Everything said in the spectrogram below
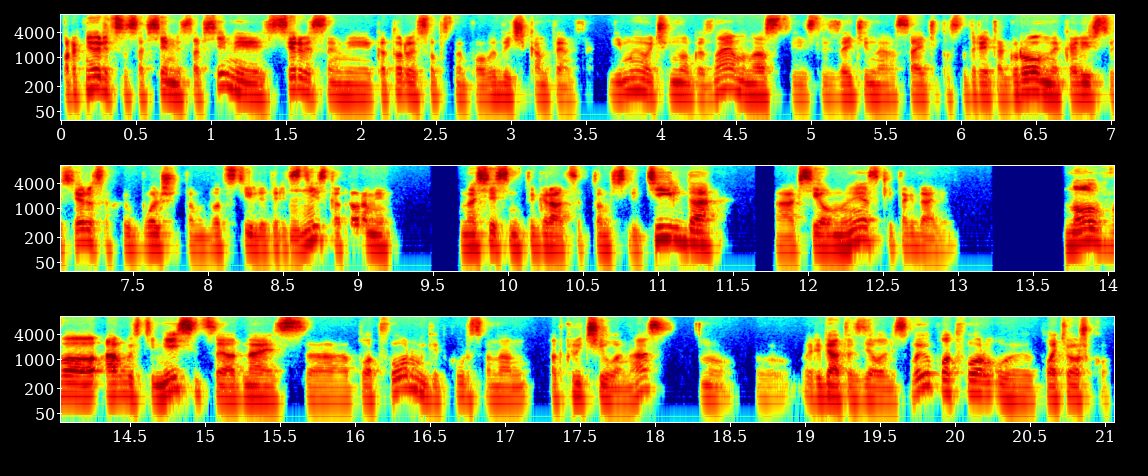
партнериться со всеми, со всеми сервисами, которые, собственно, по выдаче контента. И мы очень много знаем. У нас, если зайти на сайте, посмотреть огромное количество сервисов, и больше там 20 или 30, mm-hmm. с которыми у нас есть интеграция, в том числе Тильда, а, все LMS и так далее. Но в августе месяце одна из а, платформ, GitKurs, она отключила нас. Ну, э, ребята сделали свою платформу, платежку,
